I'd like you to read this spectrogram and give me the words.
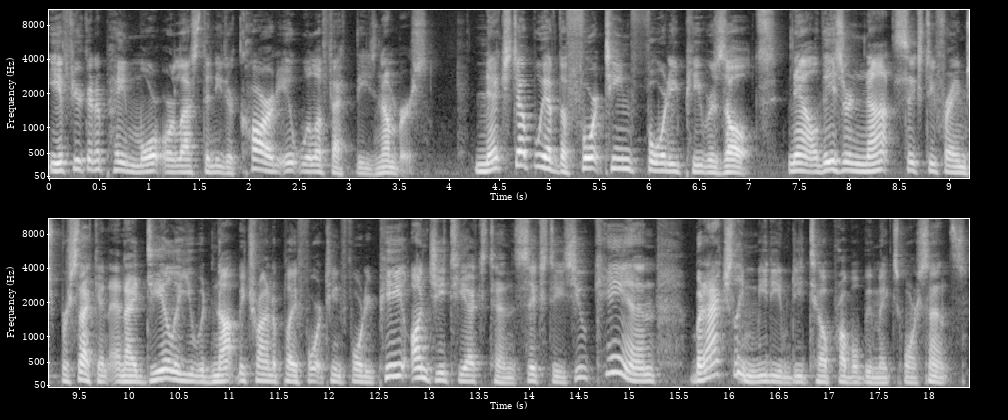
If you're going to pay more or less than either card, it will affect these numbers. Next up, we have the 1440p results. Now, these are not 60 frames per second, and ideally you would not be trying to play 1440p on GTX 1060s. You can, but actually medium detail probably makes more sense.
